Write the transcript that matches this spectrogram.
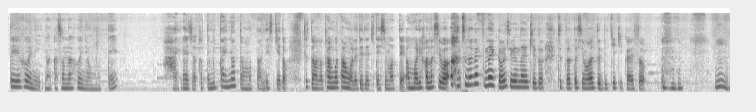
ていう風になんかそんな風に思ってはいラジオ撮ってみたいなって思ったんですけどちょっとあの単語単語で出てきてしまってあんまり話は つながってないかもしれないけどちょっと私も後で聞き返そう。うん。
